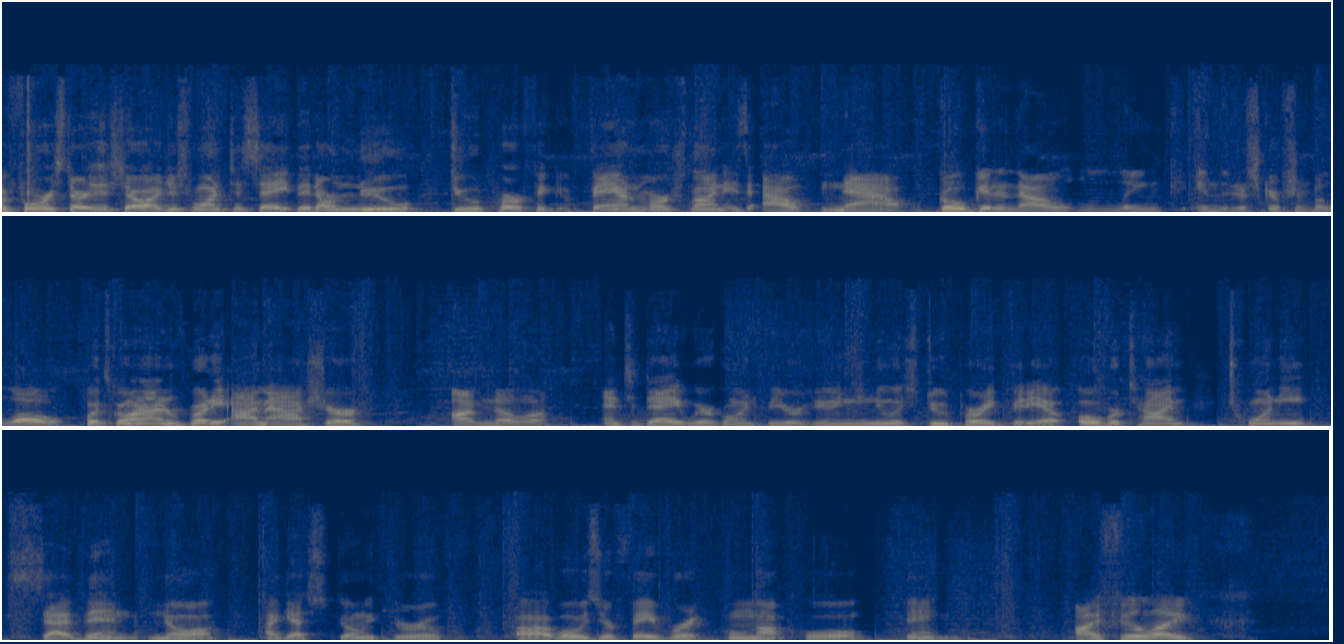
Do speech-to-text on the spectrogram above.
Before we start the show, I just want to say that our new Dude Perfect fan merch line is out now. Go get it now. Link in the description below. What's going on, everybody? I'm Asher, I'm Noah. and today we're going to be reviewing the newest Dude Perfect video, Overtime 27. Noah, I guess going through, uh, what was your favorite cool, not cool thing? I feel like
